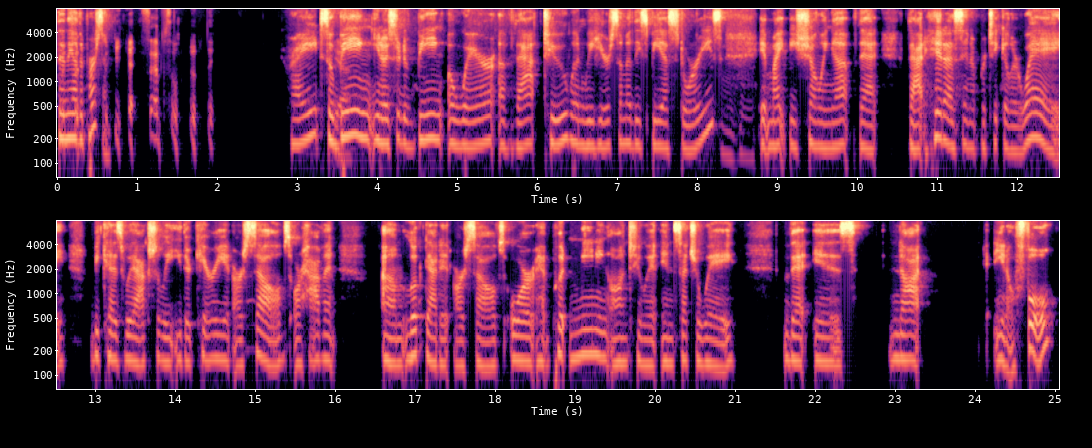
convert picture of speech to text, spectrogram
than the other person, yes, absolutely. right? So Yeah. being, you know, sort of being aware of that too when we hear some of these BS stories, Mhm. it might be showing up that that hit us in a particular way because we actually either carry it ourselves or haven't um, looked at it ourselves or have put meaning onto it in such a way that is not you know full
